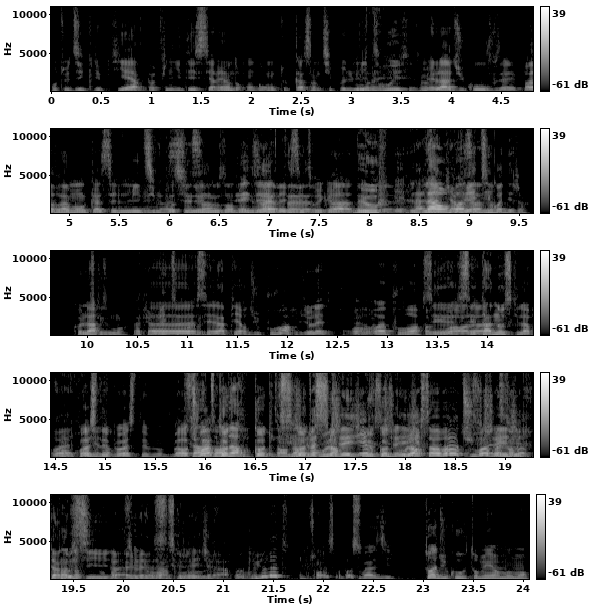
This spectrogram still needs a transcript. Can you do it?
on te dit que les pierres d'infinité, c'est rien, donc en gros, on te casse un petit peu le mythe. Ouais. Oui, c'est ça. Mais là, du coup, vous avez pas vraiment cassé le mythe si vous continuez c'est de nous embêter Exact, avec ces euh, trucs-là. de donc, ouf. euh, La, Là, la on pierre passe à violette, c'est nous. quoi déjà? Excuse-moi. La pierre violette, euh, c'est c'est la pierre du pouvoir. Violette, pouvoir. Ouais, pouvoir. C'est Pouvoir, c'est. Thanos qui l'a pris. Ouais, c'était pas, c'était pas. Bah, C'est tu vois, code, code, C'est couleur, le c'est code couleur, ça va, tu C'est vois, par j'allais exemple, dire. Thanos, Thanos. il a c'est ce que j'allais dire. violette. Ça passe. Vas-y. Toi, du coup, ton meilleur moment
